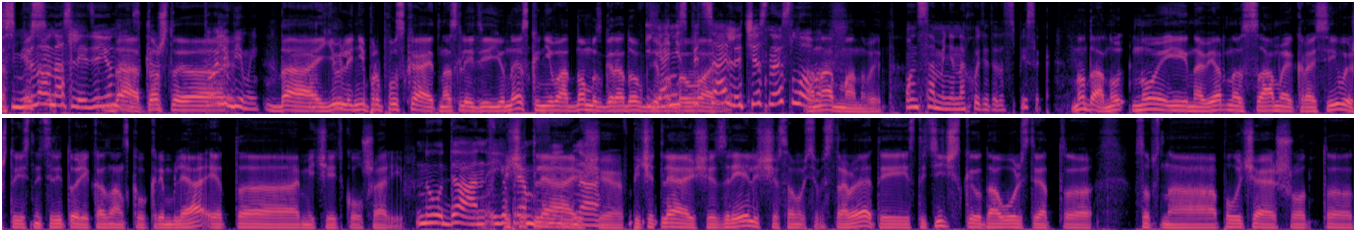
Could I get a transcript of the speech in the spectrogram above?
Всемирного Спис... наследия ЮНЕСКО. Да, то, что... Твой любимый. Да, Юля не пропускает наследие ЮНЕСКО ни в одном из городов, где Я мы не специально, честное слово. Она обманывает. Он сам меня находит, этот список. Ну да, ну, ну и, наверное, самое красивое, что есть на территории Казанского Кремля, это мечеть Кул-Шариф. Ну да, ее прям видно. Впечатляющее зрелище, само все представляет, и эстетическое удовольствие от э, собственно, получаешь от э,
